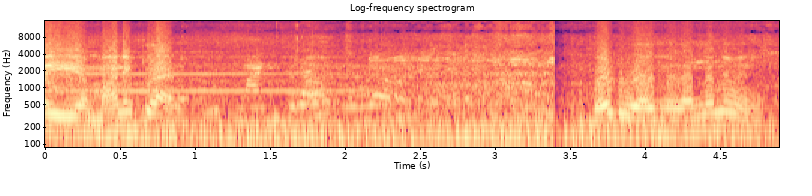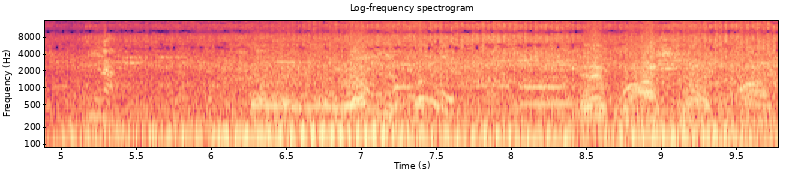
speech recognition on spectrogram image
ওই মানি প্ল্যান্ট বলটু নেবে? বাঁশ গাছ বাঁশ।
